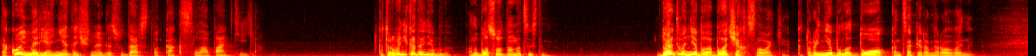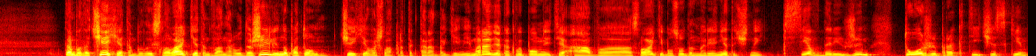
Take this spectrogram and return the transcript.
такое марионеточное государство, как Словакия, которого никогда не было, оно было создано нацистами. До этого не было, была Чехословакия, которой не было до конца Первой мировой войны. Там была Чехия, там была и Словакия, там два народа жили, но потом Чехия вошла в протекторат Богемии и Моравия, как вы помните, а в Словакии был создан марионеточный псевдорежим тоже практически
